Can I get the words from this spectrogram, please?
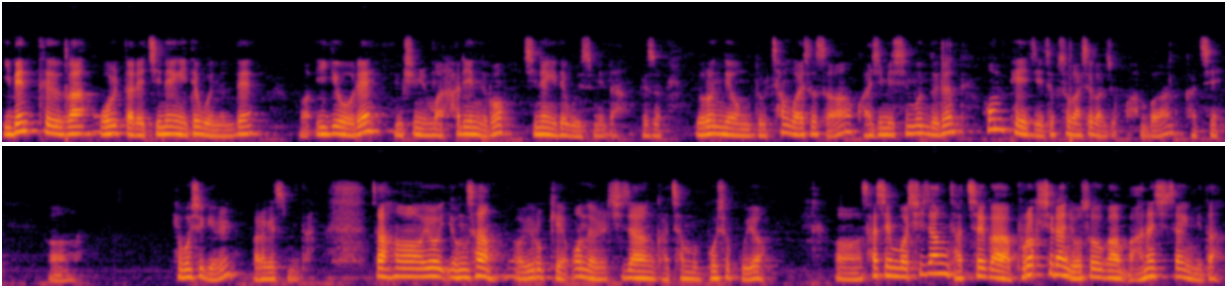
이벤트가 5월달에 진행이 되고 있는데 2개월에 어, 66만 할인으로 진행이 되고 있습니다. 그래서 이런 내용들 참고하셔서 관심 있으신 분들은 홈페이지에 접속하셔가지고 한번 같이 어, 해보시길 바라겠습니다. 자, 어, 요 영상 어, 이렇게 오늘 시장 같이 한번 보셨고요. 어, 사실 뭐 시장 자체가 불확실한 요소가 많은 시장입니다.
